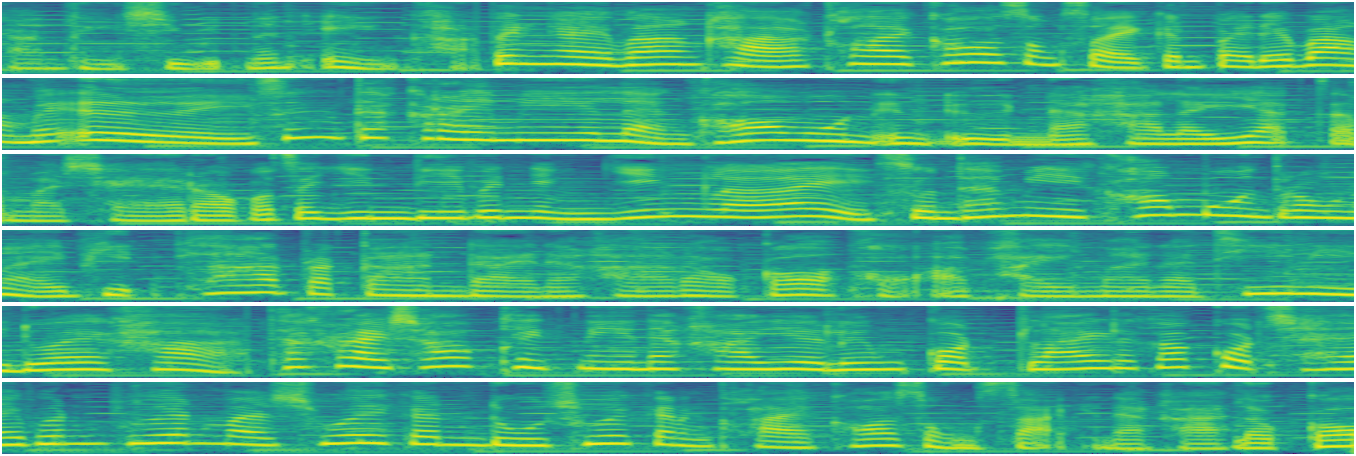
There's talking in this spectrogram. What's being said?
การณ์ถึงชีวิตนั่นเองค่ะ เป็นไงบ้างคะคลายข้อสงสัยกันไปได้บ้างไหมเอ่ยซึ่งถ้าใครมีแหล่งข้อมูลอื่น ๆนะคะ และอยากจะมาแชร์เราก็จะยินดีเป็นอย่างยิ่งเลย ส่วนถ้ามีข้อมูลตรงไหนผิดพลาดประการใดนะคะ เราก็ขออภัยมาณที่นี้ด้วยค่ะ ถ้าใครชอบคลิปนี้นะคะ อย่าลืมกดไลค์แล้วก็กดแชร์ให้เพื่อนๆมาช่วยกันดูช่วยกันคลายข้อสงสัยนะคะ แล้วก็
